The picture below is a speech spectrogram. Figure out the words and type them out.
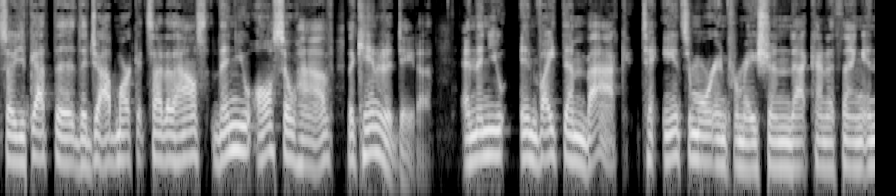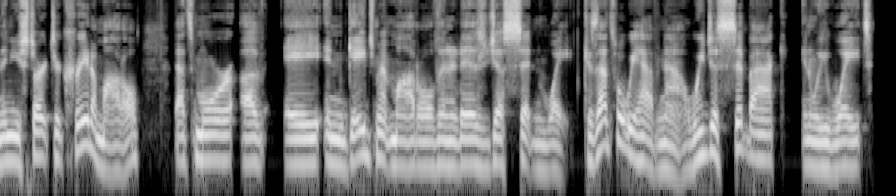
So you've got the, the job market side of the house. Then you also have the candidate data and then you invite them back to answer more information, that kind of thing. And then you start to create a model that's more of a engagement model than it is just sit and wait. Cause that's what we have now. We just sit back and we wait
